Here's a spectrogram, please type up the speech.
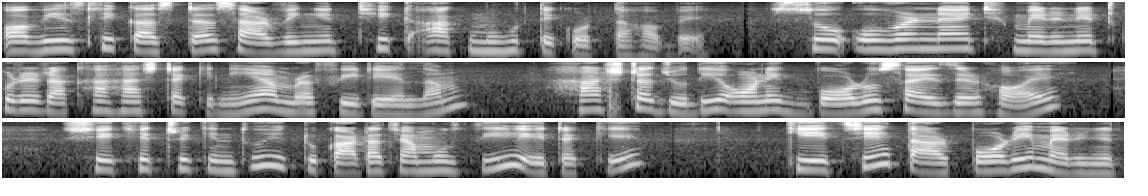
অবভিয়াসলি কাজটা সার্ভিংয়ের ঠিক আগ মুহূর্তে করতে হবে। সো ওভারনাইট ম্যারিনেট করে রাখা হাঁসটাকে নিয়ে আমরা ফিরে এলাম। হাঁসটা যদি অনেক বড় সাইজের হয়, সেক্ষেত্রে কিন্তু একটু কাটা চামচ দিয়ে এটাকে কেচে তারপরে ম্যারিনেট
